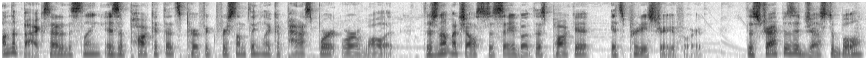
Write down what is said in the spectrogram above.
On the back side of the sling is a pocket that's perfect for something like a passport or a wallet. There's not much else to say about this pocket, it's pretty straightforward. The strap is adjustable,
